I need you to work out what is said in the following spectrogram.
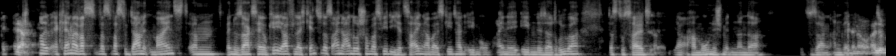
erklär, ja. mal, erklär mal, was, was, was du damit meinst, ähm, wenn du sagst, hey, okay, ja, vielleicht kennst du das eine oder andere schon, was wir dir hier zeigen, aber es geht halt eben um eine Ebene darüber, dass du es halt ja. ja harmonisch miteinander sozusagen anwendest. Genau, also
